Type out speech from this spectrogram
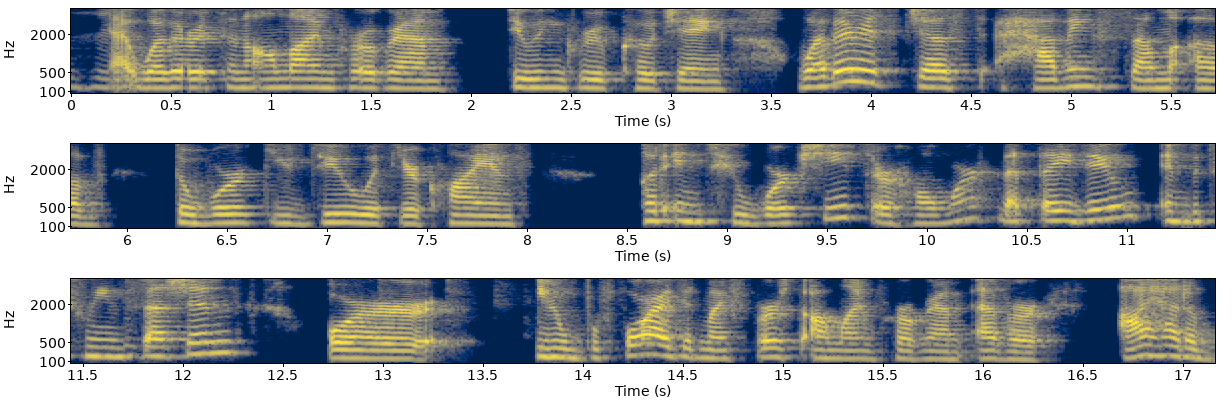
Mm-hmm. whether it's an online program, doing group coaching, whether it's just having some of the work you do with your clients put into worksheets or homework that they do in between sessions or you know before i did my first online program ever I had a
